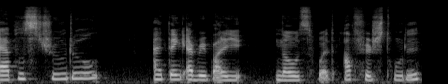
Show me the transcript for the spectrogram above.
apple strudel. I think everybody knows what Apfelstrudel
